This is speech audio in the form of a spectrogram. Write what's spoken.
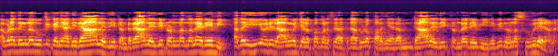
അവിടെ നിങ്ങൾ നോക്കിക്കഴിഞ്ഞാൽ അത് രാന്ന് എഴുതിയിട്ടുണ്ട്. രാന്ന് എഴുതിയിട്ടുണ്ടെന്നാണ് രവി. അത് ഈ ഒരു ലാംഗ്വേജ് ചിലപ്പോൾ മനസ്സിലാകത്തില്ല. അതുകൂടെ പറഞ്ഞുതരാം. രാന്ന് എഴുതിയിട്ടുണ്ട് രവി. രവി എന്ന് പറഞ്ഞാൽ സൂര്യനാണ്.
